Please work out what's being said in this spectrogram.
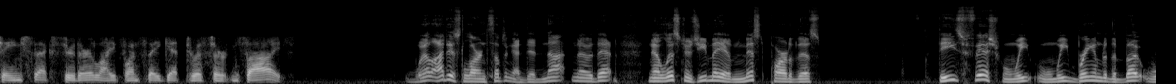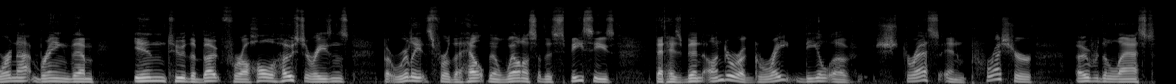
change sex through their life once they get to a certain size. Well, I just learned something I did not know that. Now, listeners, you may have missed part of this. These fish, when we when we bring them to the boat, we're not bringing them into the boat for a whole host of reasons, but really it's for the health and wellness of the species that has been under a great deal of stress and pressure over the last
